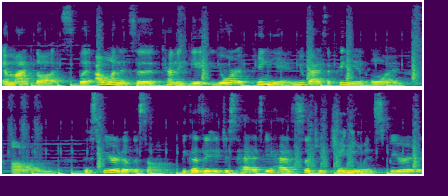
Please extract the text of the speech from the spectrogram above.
and my thoughts, but I wanted to kind of get your opinion, you guys' opinion on um the spirit of the song because it, it just has it has such a genuine spirit, a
